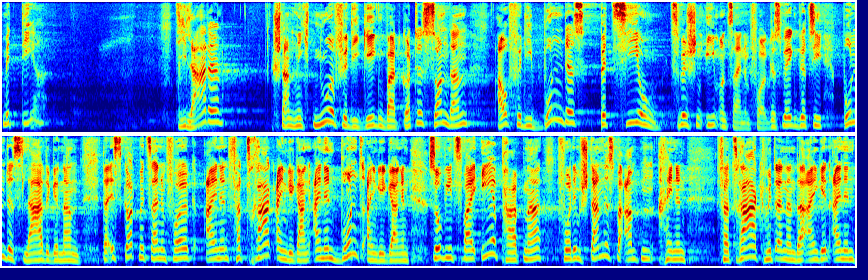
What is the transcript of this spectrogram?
mit dir. Die Lade stand nicht nur für die Gegenwart Gottes, sondern auch für die Bundesbeziehung zwischen ihm und seinem Volk. Deswegen wird sie Bundeslade genannt. Da ist Gott mit seinem Volk einen Vertrag eingegangen, einen Bund eingegangen, so wie zwei Ehepartner vor dem Standesbeamten einen Vertrag miteinander eingehen, einen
